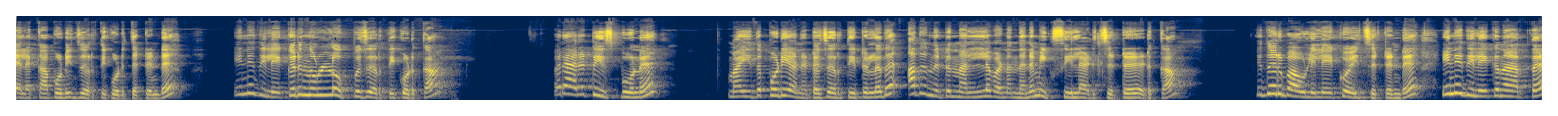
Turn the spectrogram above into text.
ഏലക്കാപ്പൊടിയും ചേർത്തി കൊടുത്തിട്ടുണ്ട്. ഇനി ഇതിലേക്ക് ഒരു നുള്ളു ഉപ്പ് ചേർത്തി കൊടുക്കാം. ഒരു അര ടീസ്പൂണ് മൈദപ്പൊടിയാണ് കേട്ടോ ചേർത്തിട്ടുള്ളത്. അത് എന്നിട്ട് നല്ലവണ്ണം തന്നെ മിക്സിയിൽ അടിച്ചിട്ട് എടുക്കാം. ഇതൊരു ബൗളിലേക്ക് ഒഴിച്ചിട്ടുണ്ട്. ഇനി ഇതിലേക്ക് നേരത്തെ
